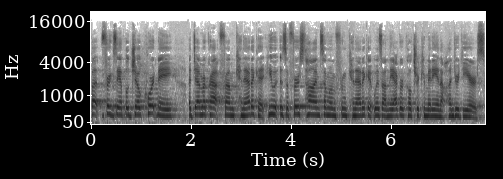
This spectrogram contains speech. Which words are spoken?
But for example, Joe Courtney, a Democrat from Connecticut, he was the first time someone from Connecticut was on the Agriculture Committee in 100 years.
